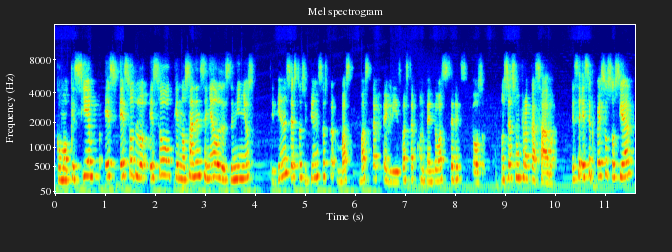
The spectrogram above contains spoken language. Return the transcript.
como que siempre, es eso, lo, eso que nos han enseñado desde niños, si tienes esto, si tienes esto, vas, vas a estar feliz, vas a estar contento, vas a ser exitoso, no seas un fracasado. Ese, ese peso social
